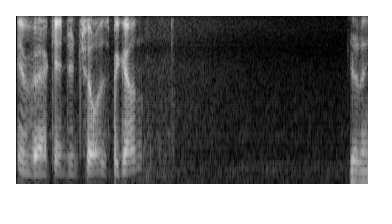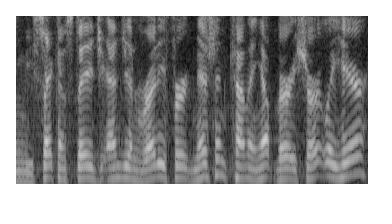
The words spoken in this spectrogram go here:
MVac engine chill has begun. Getting the second stage engine ready for ignition coming up very shortly here.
